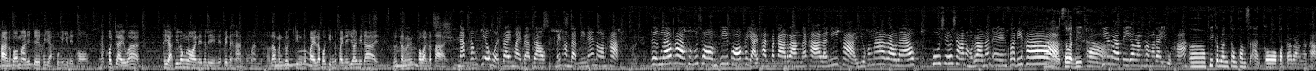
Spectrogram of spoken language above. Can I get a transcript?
ผ่ากระเพาะมาเนี่ยเจอขยะพวกนี้อยู่ในท้องนะครับ เข้าใจว่าขยะที่ล่องลอยในทะเลเนี่ยเป็นอาหารของมันนะครับแล้วมันก็กินเข้าไปแล้วพอกินเข้าไปเนี่ยย่อยไม่ได้ แล้วจากนั้นปลาวานก็ตาย นักท่องเที่ยวหัวใจใหม่แบบเราไม่ทำแบบนี้แน่นอนค่ะ ถึงแล้วค่ะคุณผู้ชมที่เพาะขยายพันธุ์ปะการังนะคะ และนี่ค่ะ อยู่ข้างหน้าเราแล้ว ผู้เชี่ยวชาญของเรานั่นเอง สวัสดีค่ะค่ะสวัสดีค่ะ พี่ราตรีกำลังทำอะไรอยู่คะเอ่อพี่กำลังทำความสะอาดกอปะการังอะค่ะ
